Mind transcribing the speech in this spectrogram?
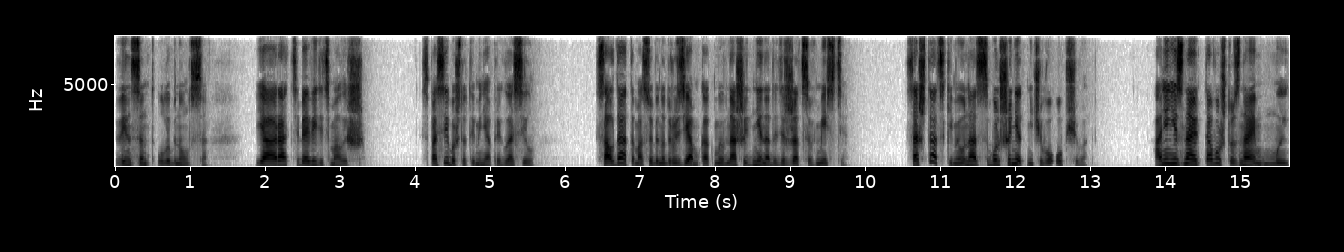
Винсент улыбнулся. «Я рад тебя видеть, малыш. Спасибо, что ты меня пригласил. Солдатам, особенно друзьям, как мы, в наши дни надо держаться вместе. Со штатскими у нас больше нет ничего общего». Они не знают того, что знаем мы,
